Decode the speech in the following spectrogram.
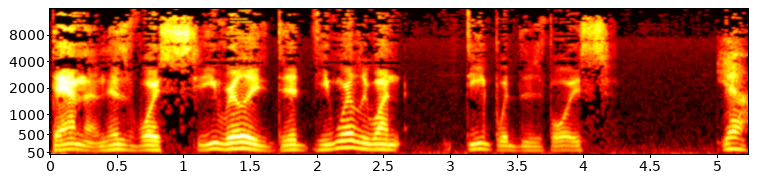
Damn, then his voice. He really did. He really went deep with his voice. Yeah,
